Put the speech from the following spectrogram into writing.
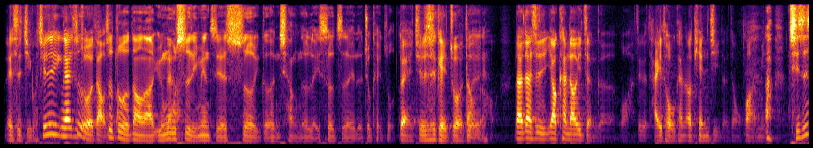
类似极光，其实应该是做得到的，这做得到啦。云雾室里面直接射一个很强的镭射之类的就可以做到。对，其实是可以做得到的。那但是要看到一整个哇，这个抬头看到天际的这种画面啊，其实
